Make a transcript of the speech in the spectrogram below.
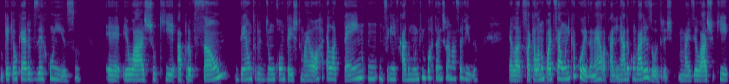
O que, é que eu quero dizer com isso? É, eu acho que a profissão, dentro de um contexto maior, ela tem um, um significado muito importante na nossa vida. Ela, só que ela não pode ser a única coisa, né? Ela está alinhada com várias outras. Mas eu acho que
